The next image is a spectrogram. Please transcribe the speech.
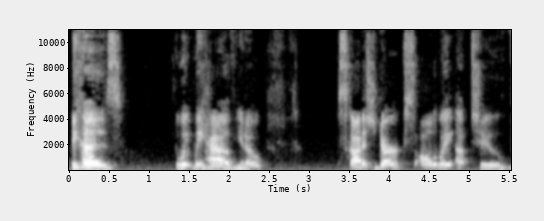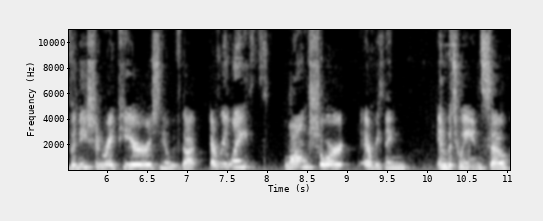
because we, we have, you know, Scottish dirks all the way up to Venetian rapiers. You know, we've got every length, long, short, everything in between. So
